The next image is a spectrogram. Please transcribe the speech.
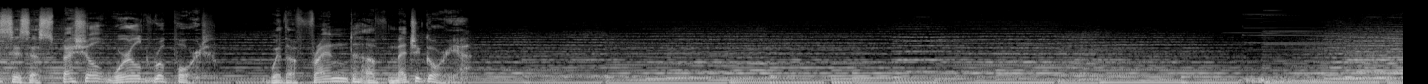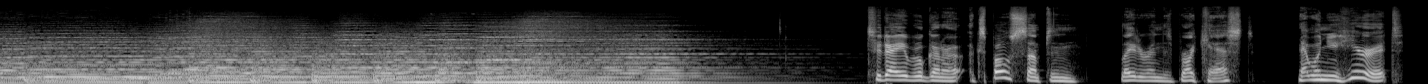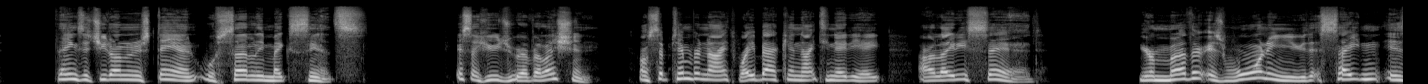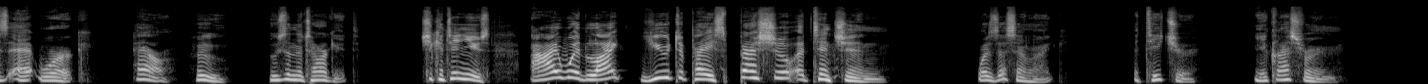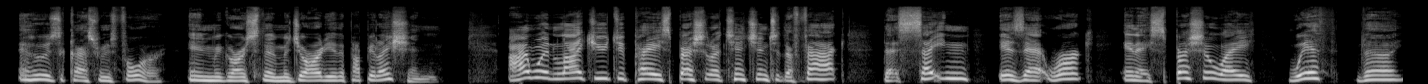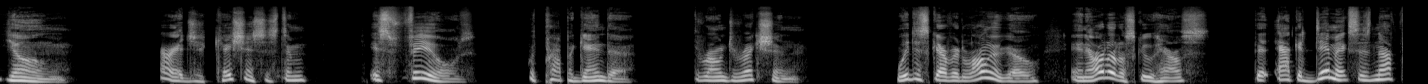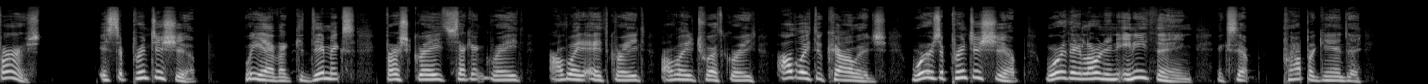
This is a special World Report with a friend of Medjugorje. Today, we're going to expose something later in this broadcast that when you hear it, things that you don't understand will suddenly make sense. It's a huge revelation. On September 9th, way back in 1988, Our Lady said, Your mother is warning you that Satan is at work. How? Who? Who's in the target? She continues, I would like you to pay special attention. What does that sound like? A teacher in your classroom. And who is the classrooms for in regards to the majority of the population? I would like you to pay special attention to the fact that Satan is at work in a special way with the young. Our education system is filled with propaganda, the wrong direction. We discovered long ago in our little schoolhouse that academics is not first, it's apprenticeship. We have academics, first grade, second grade, all the way to eighth grade, all the way to 12th grade, all the way through college. Where's apprenticeship? Where are they learning anything except propaganda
